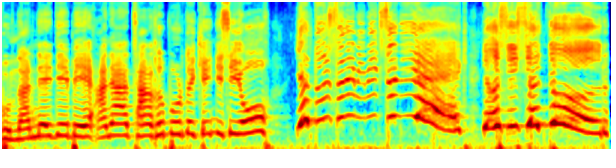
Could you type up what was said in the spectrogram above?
Bunlar ne be? Ana tankı burada kendisi yok. Ya dursana bebek Sonic. Ya siz sen dur.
